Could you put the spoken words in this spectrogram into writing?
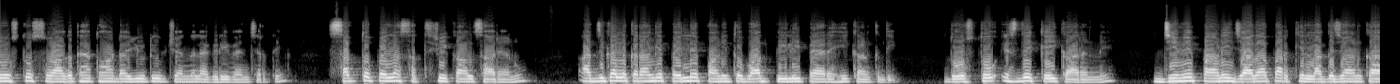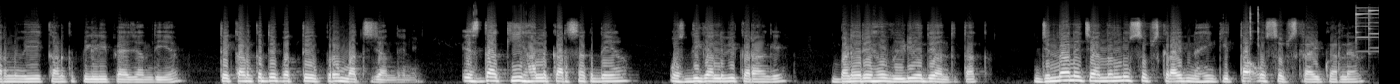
ਦੋਸਤੋ, ਸਵਾਗਤ ਹੈ ਤੁਹਾਡਾ YouTube ਚੈਨਲ ਐਗਰੀ ਵੈਂਚਰ ਤੇ। ਸਭ ਤੋਂ ਪਹਿਲਾਂ ਸਤਿ ਸ਼੍ਰੀ ਅਕਾਲ ਸਾਰਿਆਂ ਨੂੰ। ਅੱਜ ਗੱਲ ਕਰਾਂਗੇ ਪਹਿਲੇ ਪਾਣੀ ਤੋਂ ਬਾਅਦ ਪੀਲੀ ਪੈ ਰਹੀ ਕਣਕ ਦੀ। ਦੋਸਤੋ, ਇਸ ਦੇ ਕਈ ਕਾਰਨ ਨੇ। ਜਿਵੇਂ ਪਾਣੀ ਜ਼ਿਆਦਾ ਭਰ ਕੇ ਲੱਗ ਜਾਣ ਕਾਰਨ ਵੀ ਕਣਕ ਪੀਲੀ ਪੈ ਜਾਂਦੀ ਹੈ ਤੇ ਕਣਕ ਦੇ ਪੱਤੇ ਉੱਪਰੋਂ ਮੱਚ ਜਾਂਦੇ ਨੇ। ਇਸ ਦਾ ਕੀ ਹੱਲ ਕਰ ਸਕਦੇ ਹਾਂ? ਉਸ ਦੀ ਗੱਲ ਵੀ ਕਰਾਂਗੇ। ਬਣੇ ਰਹੋ ਵੀਡੀਓ ਦੇ ਅੰਤ ਤੱਕ। ਜਿਨ੍ਹਾਂ ਨੇ ਚੈਨਲ ਨੂੰ ਸਬਸਕ੍ਰਾਈਬ ਨਹੀਂ ਕੀਤਾ, ਉਹ ਸਬਸਕ੍ਰਾਈਬ ਕਰ ਲੈਣ।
